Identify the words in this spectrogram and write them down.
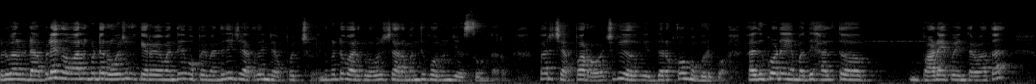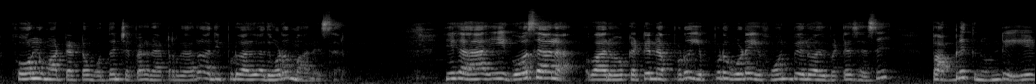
ఇప్పుడు వారికి డబ్బులే కావాలనుకుంటే రోజుకి ఇరవై మంది ముప్పై మందికి జాతకం చెప్పొచ్చు. ఎందుకంటే వారికి రోజు చాలా మంది ఫోన్ చేస్తూ ఉంటారు. వారు చెప్పారు రోజుకి ఇద్దరికో ముగ్గురికో. అది కూడా ఈ మధ్య హెల్త్ పాడైపోయిన తర్వాత ఫోన్లు మాట్లాడటం వద్దని చెప్పారు డాక్టర్ గారు. అది ఇప్పుడు అది అది కూడా మానేశారు. ఇక ఈ గోశాల వారు కట్టినప్పుడు ఎప్పుడు కూడా ఈ ఫోన్పేలు అవి పెట్టేసేసి పబ్లిక్ నుండి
